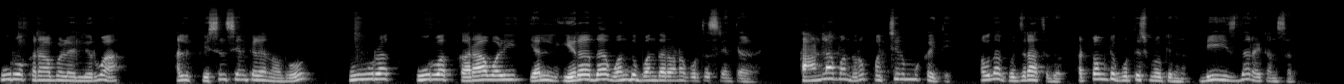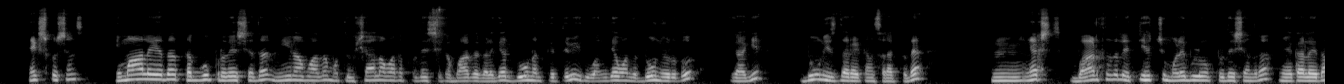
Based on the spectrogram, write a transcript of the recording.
ಪೂರ್ವ ಕರಾವಳಿಯಲ್ಲಿರುವ ಅಲ್ಲಿ ಕ್ವೆಶನ್ಸ್ ಏನು ಕೇಳ್ಯಾರ ನೋಡ್ರು? ಪೂರ್ವ ಪೂರ್ವ ಕರಾವಳಿ ಎಲ್ಲಿ ಇರದ ಒಂದು ಬಂದರವನ್ನು ಗುರುತಿಸ್ರಿ ಅಂತ ಹೇಳಿದ್ರೆ ಕಾಂಡ್ಲಾ ಬಂದರು ಪಶ್ಚಿಮ ಮುಖ ಐತಿ. ಹೌದಾ? ಗುಜರಾತ್ ಅದು ಆಟೋಮೆಟಿಕ್ ಗುರುತಿಸ್ಬಿಡ್ಬೇಕು ಇದನ್ನ. D is the right answer. Next questions ಹಿಮಾಲಯದ ತಗ್ಗು ಪ್ರದೇಶದ ನೀರವಾದ ಮತ್ತು ವಿಶಾಲವಾದ ಪ್ರದೇಶದ ಭಾಗಗಳಿಗೆ ಡೂನ್ ಅಂತ ಕರಿತೀವಿ. ಇದು ಒಂದೇ ಒಂದು ಡೂನ್ ಇರೋದು. ಹೀಗಾಗಿ Doon is the right answer ಆಗ್ತದೆ. ನೆಕ್ಸ್ಟ್ ಭಾರತದಲ್ಲಿ ಅತಿ ಹೆಚ್ಚು ಮಳೆ ಬೀಳುವ ಪ್ರದೇಶ ಅಂದ್ರೆ ಮೇಘಾಲಯದ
